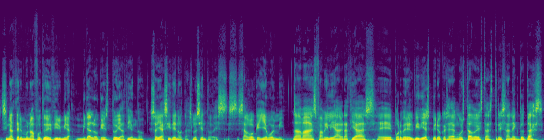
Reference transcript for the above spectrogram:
sin hacerme una foto y decir, mira, mira lo que estoy haciendo. Soy así de notas, lo siento, es, algo que llevo en mí. Nada más, familia, gracias eh, por ver el vídeo, espero que os hayan gustado estas tres anécdotas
